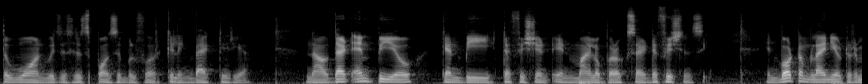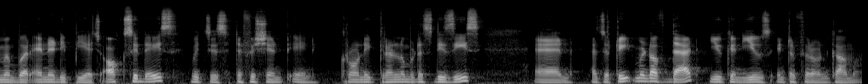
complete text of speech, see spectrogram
the one which is responsible for killing bacteria. Now that MPO can be deficient in myeloperoxide deficiency. In bottom line, you have to remember NADPH oxidase, which is deficient in chronic granulomatous disease. And as a treatment of that, you can use interferon gamma.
